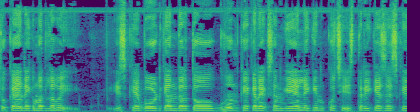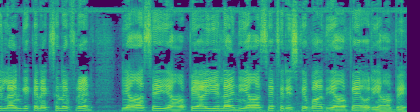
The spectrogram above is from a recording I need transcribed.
तो कहने का मतलब इसके बोर्ड के अंदर तो घूम के कनेक्शन गए हैं, लेकिन कुछ इस तरीके से इसके लाइन के कनेक्शन है फ्रेंड। यहाँ से यहाँ पे आई है लाइन, यहाँ से फिर इसके बाद यहाँ पे और यहाँ पे।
